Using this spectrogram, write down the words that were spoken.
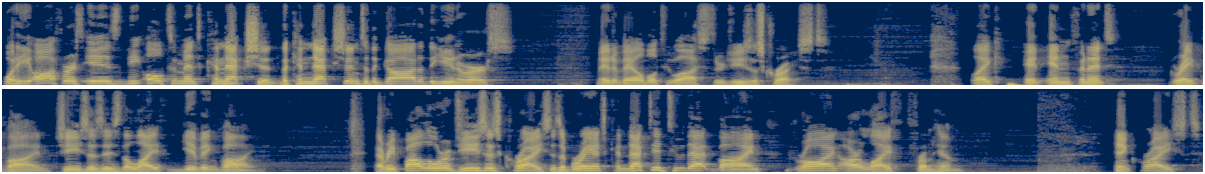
What he offers is the ultimate connection, the connection to the God of the universe made available to us through Jesus Christ. Like an infinite grapevine, Jesus is the life giving vine. Every follower of Jesus Christ is a branch connected to that vine, drawing our life from Him. In Christ,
